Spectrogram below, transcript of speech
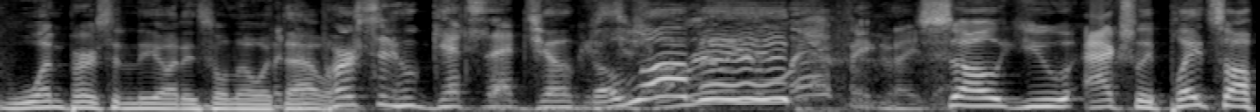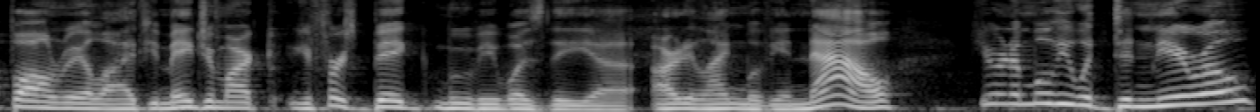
One person in the audience will know what But that the was. person who gets that joke is just love really it. laughing right now. So you actually played softball in real life. You made your mark. Your first big movie was the uh, Artie Lange movie, and now you're in a movie with De Niro,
